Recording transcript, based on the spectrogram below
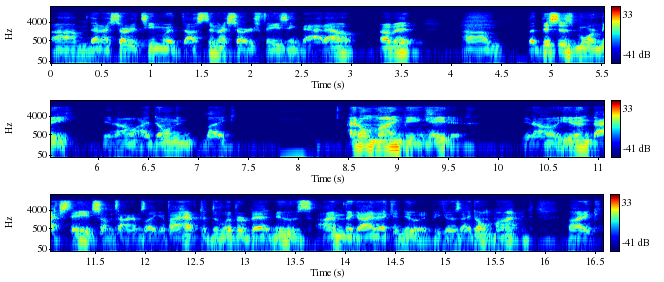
Um, then I started teaming with Dustin. I started phasing that out of it. Um, but this is more me, you know, I don't like, I don't mind being hated you know even backstage sometimes like if i have to deliver bad news i'm the guy that can do it because i don't mind. Like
